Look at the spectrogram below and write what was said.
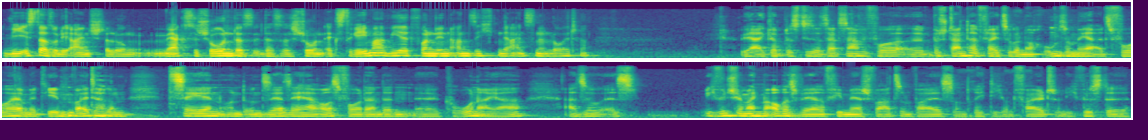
wie ist da so die Einstellung? Merkst du schon, dass, dass es schon extremer wird von den Ansichten der einzelnen Leute? Ja, ich glaube, dass dieser Satz nach wie vor äh, Bestand hat, vielleicht sogar noch umso mehr als vorher mit jedem weiteren zähen und, und sehr, sehr herausfordernden äh, Corona-Jahr. Also es ich wünsche mir manchmal auch, es wäre viel mehr schwarz und weiß und richtig und falsch und ich wüsste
